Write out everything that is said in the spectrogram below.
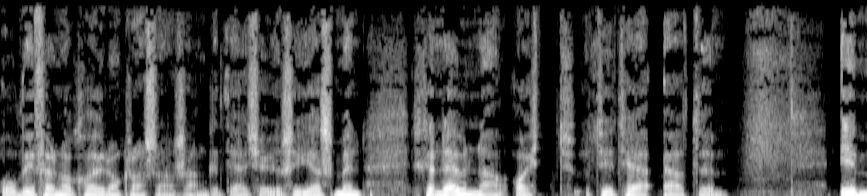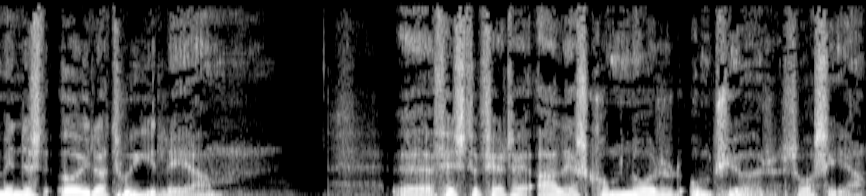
og vi får nok høyre om kransansangen, det er ikke å sies, men jeg skal nevne øyt til at um, jeg minnes øyla tydelig uh, første fjerde Alex kom norr om fjør, så å sier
